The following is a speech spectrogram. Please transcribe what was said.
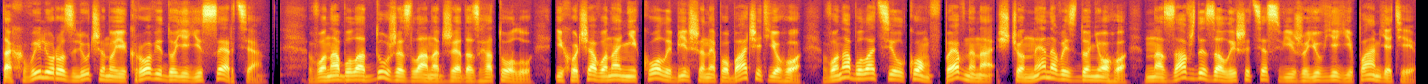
та хвилю розлюченої крові до її серця. Вона була дуже зла на Джеда з Гатолу, і хоча вона ніколи більше не побачить його, вона була цілком впевнена, що ненависть до нього назавжди залишиться свіжою в її пам'яті.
